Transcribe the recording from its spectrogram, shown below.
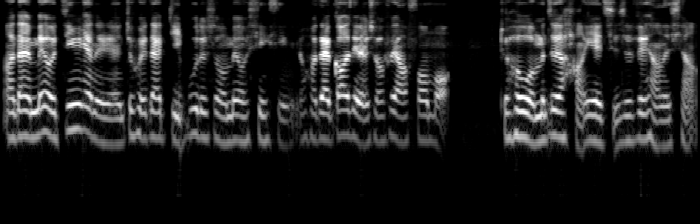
啊。但是没有经验的人就会在底部的时候没有信心，然后在高点的时候非常 formal，就和我们这个行业其实非常的像。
